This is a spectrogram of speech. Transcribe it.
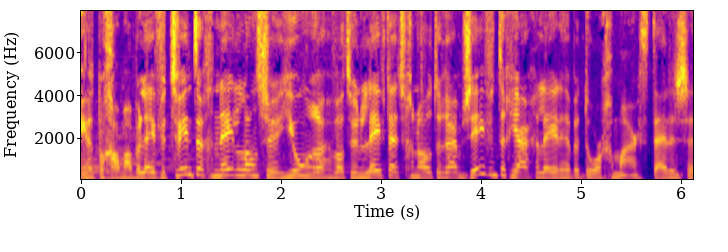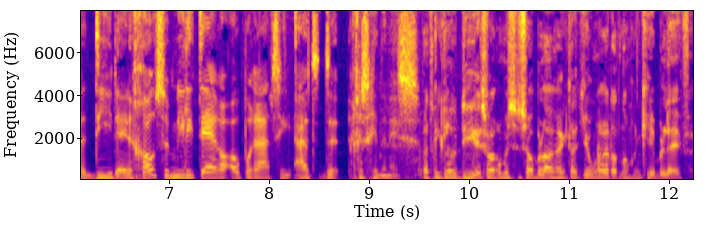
In het programma beleven 20 Nederlandse jongeren... wat hun leeftijdsgenoten ruim 70 jaar geleden hebben doorgemaakt... tijdens eh, die de grootste militaire operatie uit de geschiedenis. Patrick Lodiers, waarom is het zo belangrijk dat jongeren dat nog een keer beleven?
